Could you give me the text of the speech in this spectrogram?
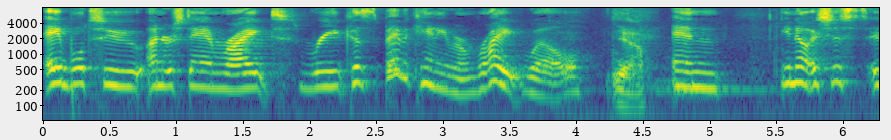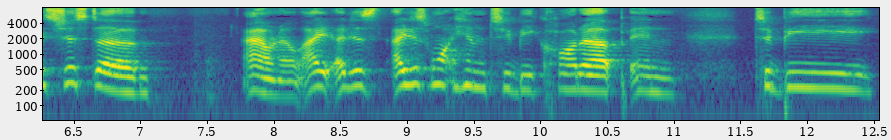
able to understand, write, read, because baby can't even write well. yeah. And you know, it's just, it's just a, I don't know. I, I just, I just want him to be caught up and to be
